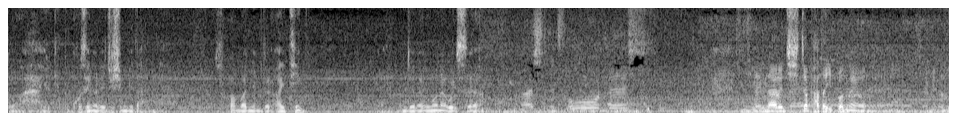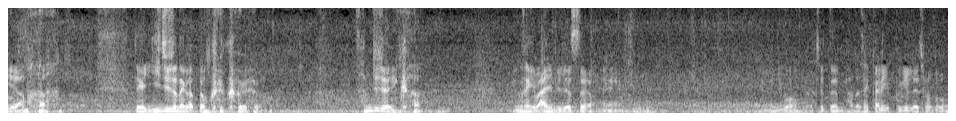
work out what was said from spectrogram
또 아, 이렇게 또 고생을 해주십니다. 소방관님들 화이팅. 예, 언제나 응원하고 있어요. 날씨는 좋은데. 씨. 음, 이날은 진짜 바다 이뻤네요 네. 이게 아마 제가 2주 전에 갔다 온 걸 거예요. 3주 전인가? 영상이 많이 밀렸어요. 예. 그래가지고 어쨌든 바다 색깔이 이쁘길래 저도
